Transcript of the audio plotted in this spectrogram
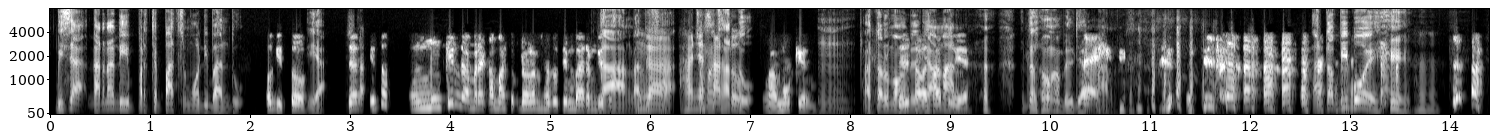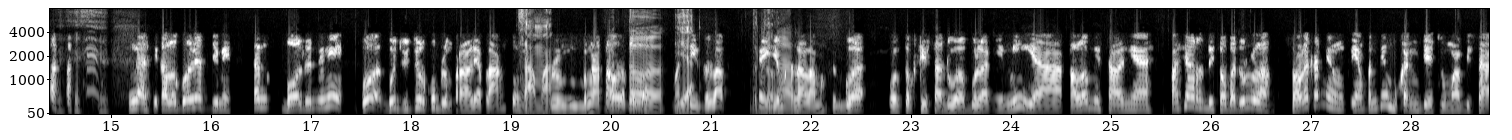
bisa karena dipercepat semua dibantu. oh gitu. Iya. Dan itu mungkin nggak mereka masuk dalam satu tim bareng gitu? Enggak, enggak bisa. Enggak, hanya Cuma satu. Nggak mungkin. Hmm. Atau lu mau Jadi ngambil jamar. satu ya. Atau lu mau ngambil jamar. atau B-boy. Enggak sih kalau gue lihat gini kan Bolden ini gue gue jujur gue belum pernah lihat langsung. Sama. Belum nggak tahu lah masih Iya. gelap. Kayak Betul. gimana lah maksud gue untuk sisa dua bulan ini ya kalau misalnya pasti harus dicoba dulu lah. Soalnya kan yang yang penting bukan dia cuma bisa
